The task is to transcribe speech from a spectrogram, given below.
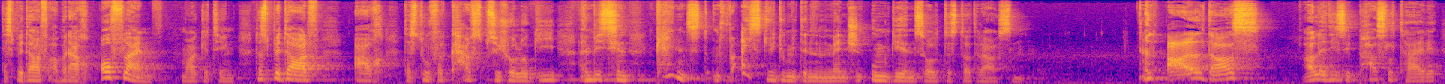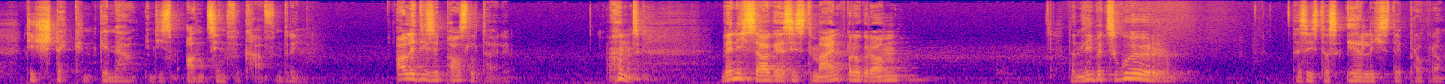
Das bedarf aber auch Offline-Marketing. Das bedarf auch, dass du Verkaufspsychologie ein bisschen kennst und weißt, wie du mit den Menschen umgehen solltest da draußen. Und all das, alle diese Puzzleteile, die stecken genau in diesem Anziehen-Verkaufen drin. Alle diese Puzzleteile. Und wenn ich sage, es ist mein Programm, dann liebe Zuhörer, es ist das ehrlichste Programm,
